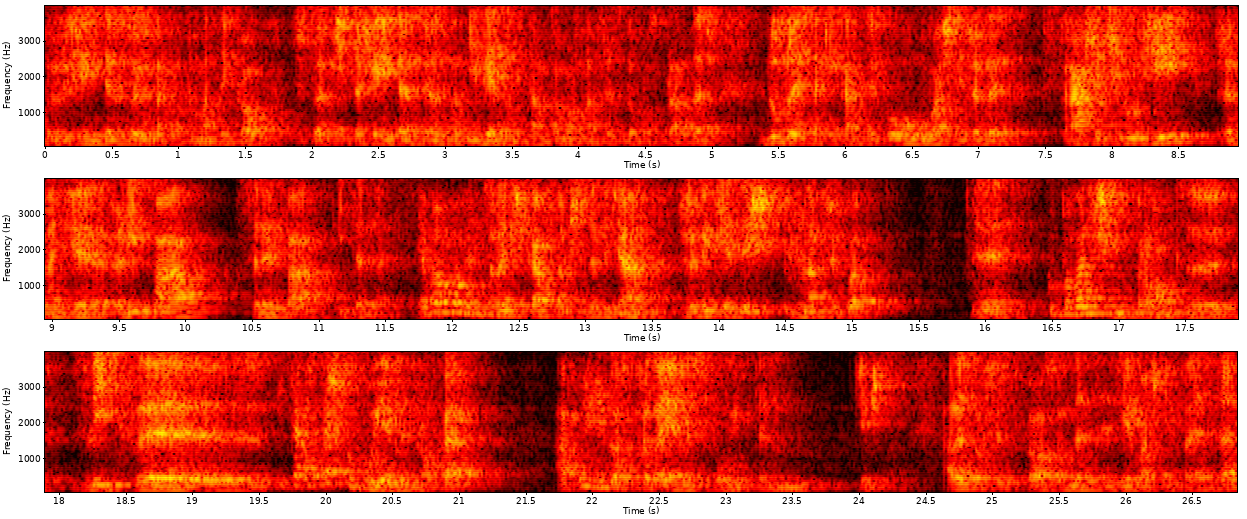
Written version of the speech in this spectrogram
którzy się interesują taką tematyką. Zresztą ci, co się interesują, pewnie wiedzą, że tam to można wszystko posprawdzać. Dużo jest takich artykułów właśnie, żeby straszyć ludzi, że będzie lipa, srypa itd. Ja Wam powiem, co najciekawsze tam się dowiedziałem, że my kiedyś na przykład E, Kupowaliśmy prąd z Litwy i teraz też kupujemy trochę, a później go sprzedajemy swój, ten gdzieś tam. Ale to wszystko są decyzje właśnie PSE.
